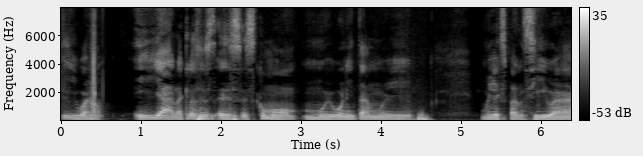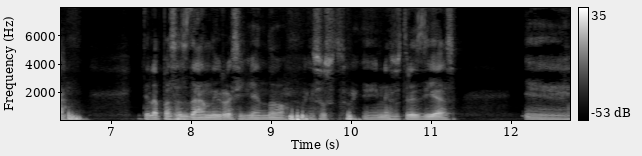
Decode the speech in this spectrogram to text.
Y bueno, y ya, la clase es, como muy bonita, muy, muy expansiva. Te la pasas dando y recibiendo esos, en esos tres días eh,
